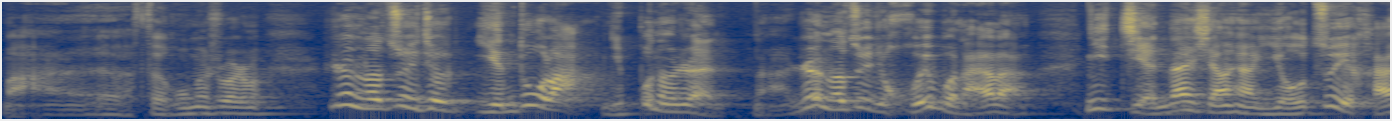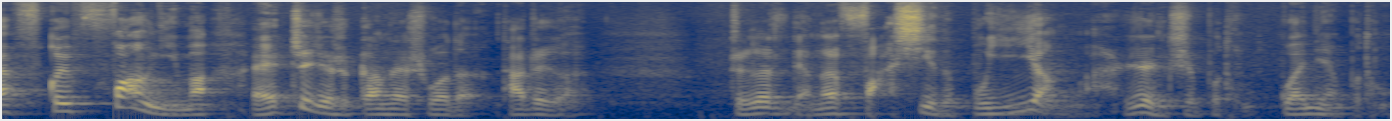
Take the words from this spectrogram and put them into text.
啊，粉红们说什么认了罪就引渡了？你不能认啊！认了罪就回不来了。你简单想想，有罪还会放你吗？哎，这就是刚才说的，他这个这个两个法系的不一样啊，认知不同，观念不同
